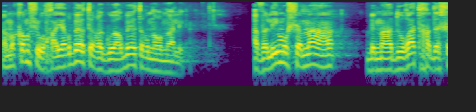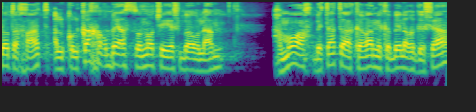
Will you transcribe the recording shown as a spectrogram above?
המקום שהוא חי הרבה יותר רגוע, הרבה יותר נורמלי. אבל אם הוא שמע במהדורת חדשות אחת על כל כך הרבה אסונות שיש בעולם, המוח בתת ההכרה מקבל הרגשה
